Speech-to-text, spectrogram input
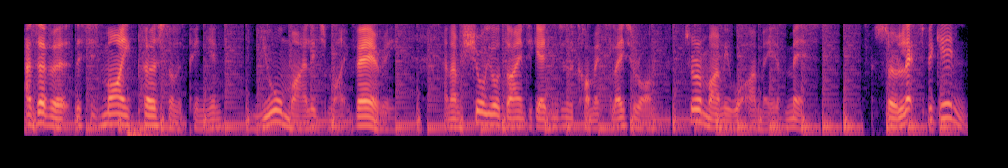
As ever, this is my personal opinion, your mileage might vary, and I'm sure you're dying to get into the comments later on to remind me what I may have missed. So let's begin!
